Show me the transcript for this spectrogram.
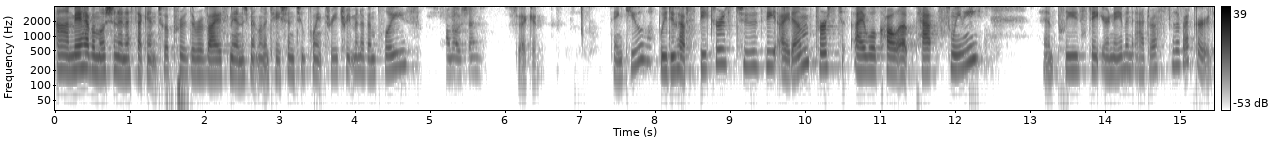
uh, may I have a motion and a second to approve the revised Management Limitation 2.3, Treatment of Employees? I'll motion. Second. Thank you. We do have speakers to the item. First, I will call up Pat Sweeney, and please state your name and address for the record.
